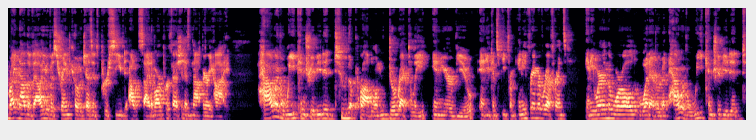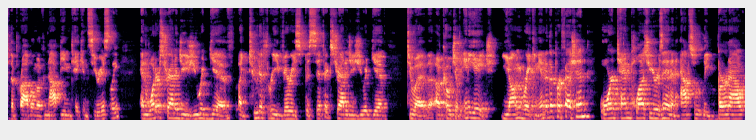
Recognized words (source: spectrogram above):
right now the value of a strength coach as it's perceived outside of our profession is not very high. How have we contributed to the problem directly in your view? And you can speak from any frame of reference anywhere in the world, whatever, but how have we contributed to the problem of not being taken seriously? and what are strategies you would give, like two to three very specific strategies you would give to a, a, coach of any age, young, breaking into the profession, or 10 plus years in and absolutely burnout,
